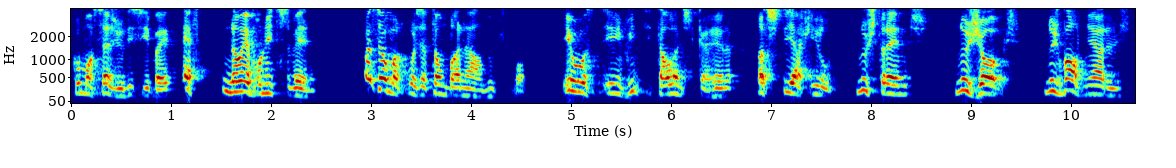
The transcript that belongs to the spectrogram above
como o Sérgio disse bem, é, não é bonito se ver, mas é uma coisa tão banal no futebol. Eu, em 20 e tal anos de carreira, assisti àquilo nos treinos, nos jogos, nos balneários,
